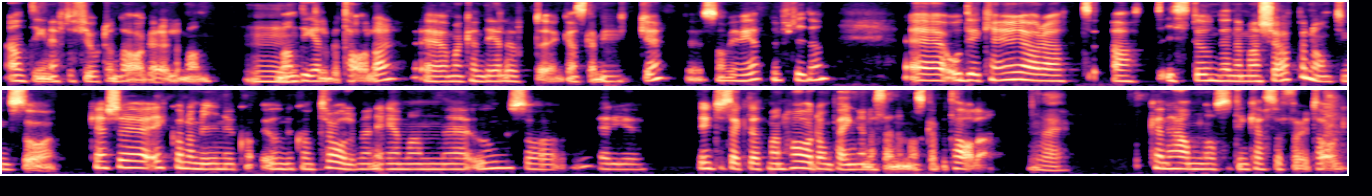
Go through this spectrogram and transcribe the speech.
antingen efter 14 dagar eller man, mm. man delbetalar. Eh, man kan dela upp det ganska mycket, eh, som vi vet nu för tiden. Eh, och det kan ju göra att, att i stunden när man köper någonting så kanske ekonomin är under kontroll, men är man ung så är det ju det är inte säkert att man har de pengarna sen när man ska betala. Nej. kan det hamna hos ett inkassoföretag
